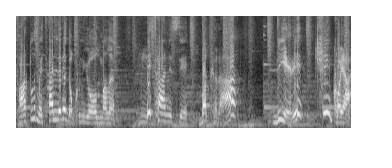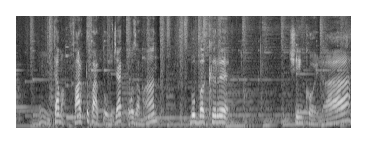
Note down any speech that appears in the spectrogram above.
farklı metallere dokunuyor olmalı. Bir tanesi bakıra, diğeri çinkoya. Hmm, tamam farklı farklı olacak. O zaman bu bakırı çinkoyla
